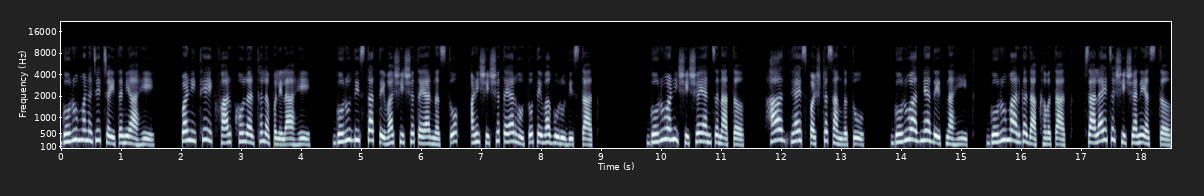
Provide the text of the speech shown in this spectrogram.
गुरु म्हणजे चैतन्य आहे. पण इथे एक फार खोल अर्थ लपलेला आहे. गुरु दिसतात तेव्हा शिष्य तयार नसतो आणि शिष्य तयार होतो तेव्हा गुरु दिसतात. गुरु आणि शिष्य यांचं नातं. हा अध्याय स्पष्ट सांगतो. गुरु आज्ञा देत नाहीत. गुरु मार्ग दाखवतात. चालायचं शिष्याने असतं.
